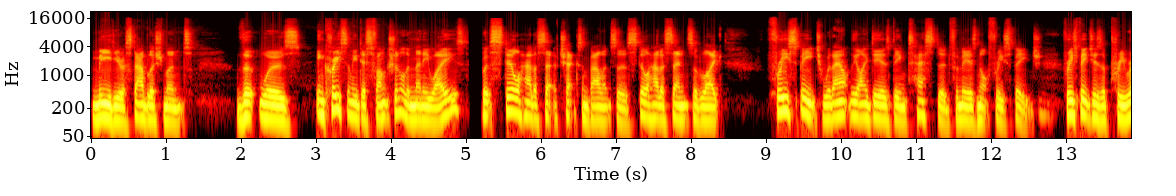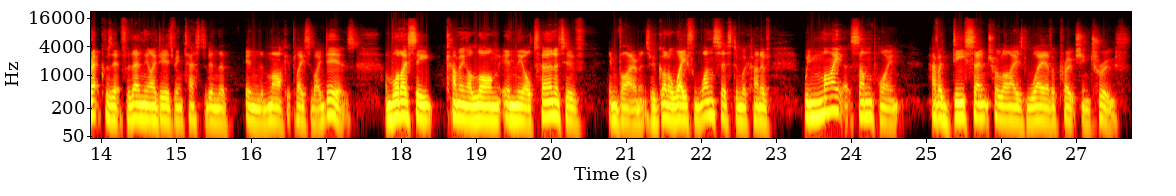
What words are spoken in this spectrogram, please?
media establishment that was increasingly dysfunctional in many ways, but still had a set of checks and balances, still had a sense of like, free speech without the ideas being tested for me is not free speech. Free speech is a prerequisite for then the ideas being tested in the in the marketplace of ideas. And what I see coming along in the alternative environments, we've gone away from one system. We're kind of we might at some point have a decentralized way of approaching truth.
